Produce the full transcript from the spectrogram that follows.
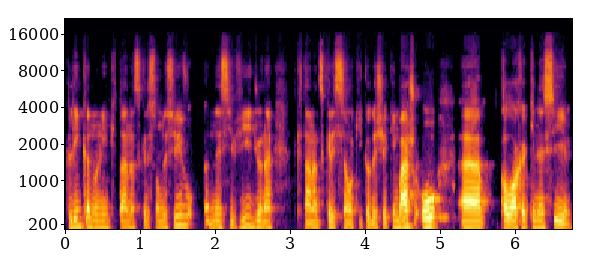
clica no link que está na descrição desse vídeo, nesse vídeo, né, que está na descrição aqui que eu deixei aqui embaixo, ou coloca aqui nesse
